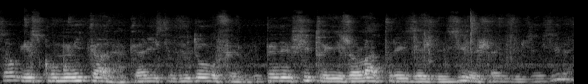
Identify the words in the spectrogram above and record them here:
sau excomunicarea, care este de două feluri. Pedepsitul izolat 30 de zile, 60 de zile,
